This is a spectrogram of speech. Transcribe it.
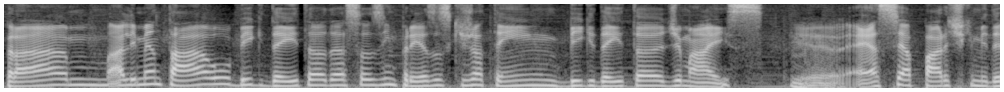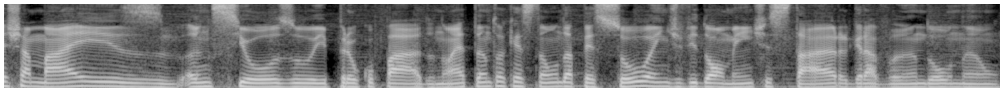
para alimentar o Big Data dessas empresas que já têm Big Data demais. Uhum. É, essa é a parte que me deixa mais ansioso e preocupado. Não é tanto a questão da pessoa individualmente estar gravando ou não.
